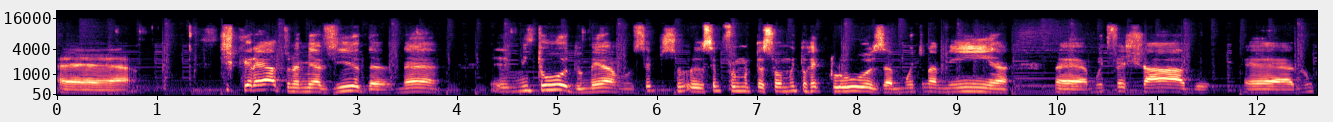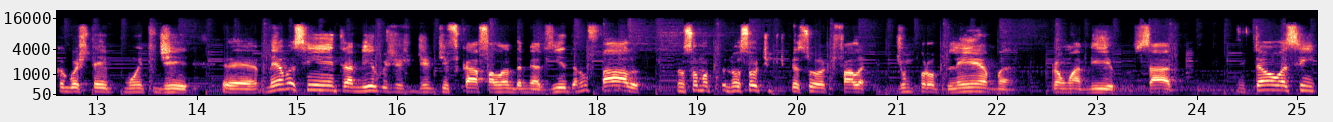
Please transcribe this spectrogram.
é, discreto na minha vida, né? Em tudo mesmo. Sempre, eu sempre fui uma pessoa muito reclusa, muito na minha, é, muito fechado. É, nunca gostei muito de, é, mesmo assim entre amigos, de, de, de, ficar falando da minha vida. Não falo, não sou, uma, não sou o tipo de pessoa que fala de um problema para um amigo, sabe? Então, assim,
